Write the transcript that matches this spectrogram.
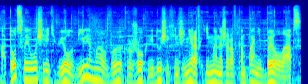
а тот, в свою очередь, ввел Вильяма в кружок ведущих инженеров и менеджеров компании Bell Labs.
